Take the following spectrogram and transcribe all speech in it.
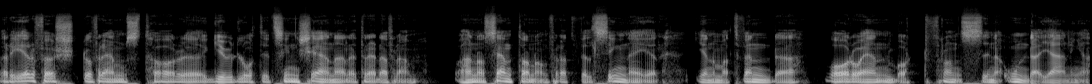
För er först och främst har eh, Gud låtit sin tjänare träda fram och han har sänt honom för att välsigna er genom att vända var och en bort från sina onda gärningar.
